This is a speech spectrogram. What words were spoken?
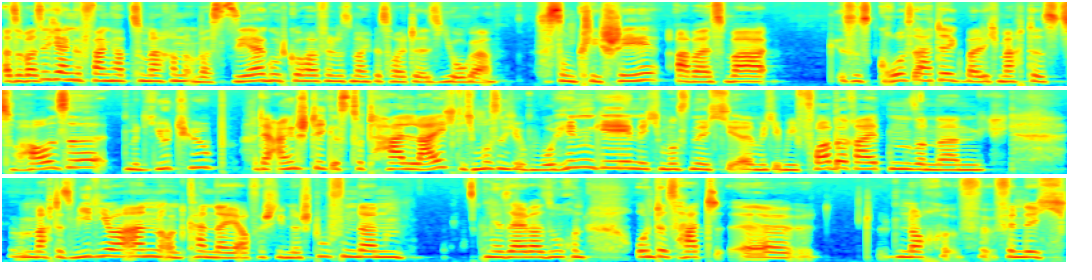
Also was ich angefangen habe zu machen und was sehr gut geholfen hat, das mache ich bis heute, ist Yoga. Das ist so ein Klischee, aber es war es ist großartig, weil ich mache das zu Hause mit YouTube. Der Einstieg ist total leicht. Ich muss nicht irgendwo hingehen, ich muss nicht äh, mich irgendwie vorbereiten, sondern ich mache das Video an und kann da ja auch verschiedene Stufen dann mir selber suchen. Und es hat äh, noch, finde ich,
